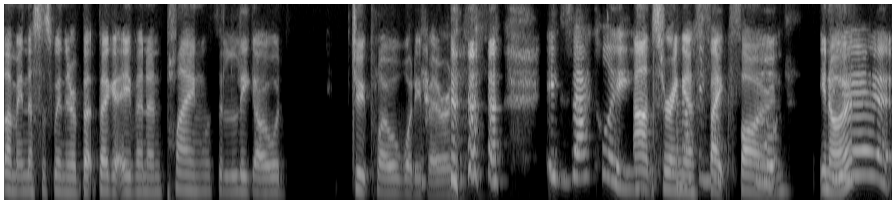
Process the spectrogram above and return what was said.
I mean, this is when they're a bit bigger, even and playing with the Lego or Duplo or whatever. And exactly. Answering a fake phone, you know? Yeah.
